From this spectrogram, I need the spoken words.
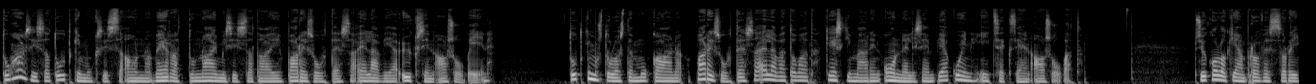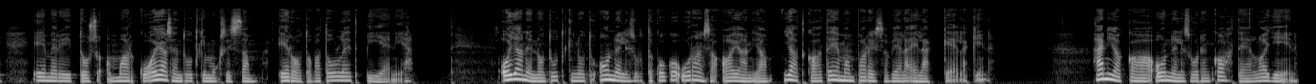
Tuhansissa tutkimuksissa on verrattu naimisissa tai parisuhteessa eläviä yksin asuviin. Tutkimustulosten mukaan parisuhteessa elävät ovat keskimäärin onnellisempia kuin itsekseen asuvat – Psykologian professori emeritus Markku Ojasen tutkimuksissa erot ovat olleet pieniä. Ojanen on tutkinut onnellisuutta koko uransa ajan ja jatkaa teeman parissa vielä eläkkeelläkin. Hän jakaa onnellisuuden kahteen lajiin,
